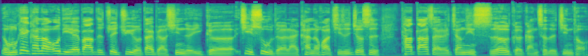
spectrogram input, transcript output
我们可以看到欧迪 A 八的最具有代表性的一个技术的来看的话，其实就是它搭载了将近十二个感测的镜头。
